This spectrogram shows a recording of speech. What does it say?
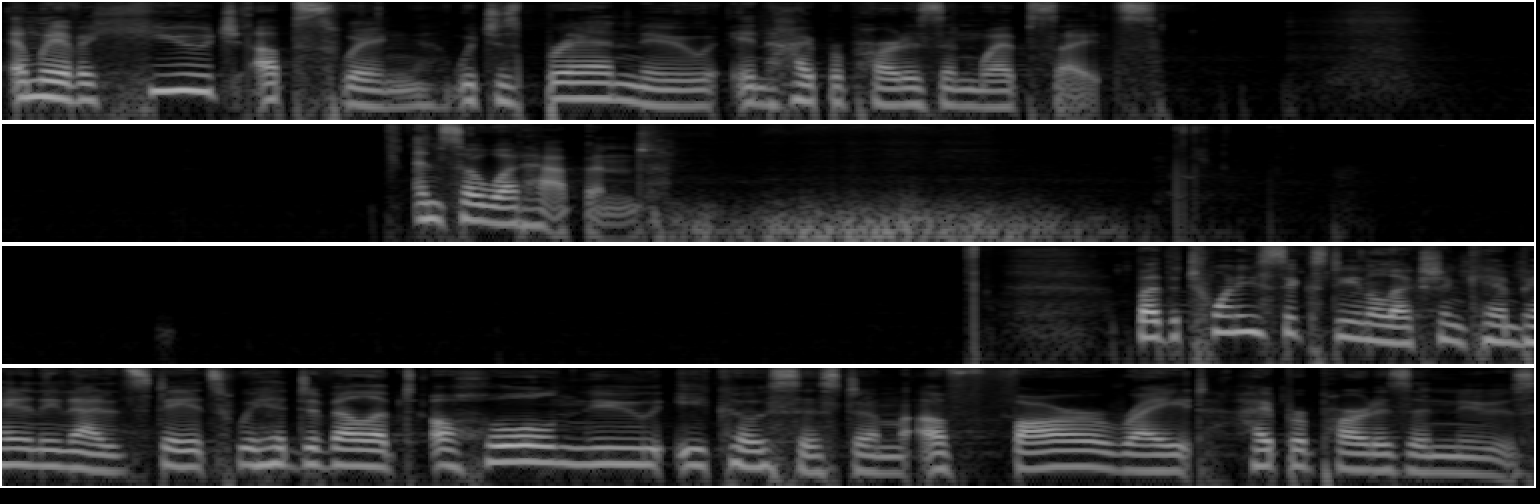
And we have a huge upswing, which is brand new, in hyperpartisan websites. And so what happened? By the 2016 election campaign in the United States, we had developed a whole new ecosystem of far-right, hyperpartisan news.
